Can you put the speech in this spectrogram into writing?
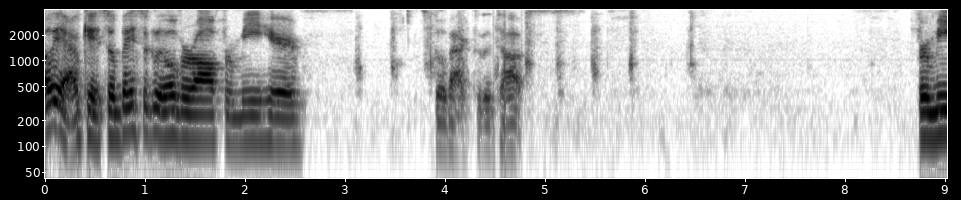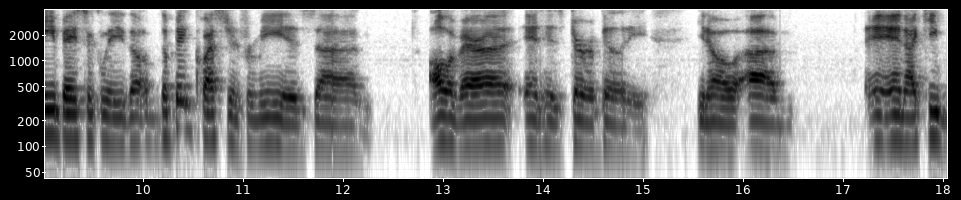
oh yeah, okay. So basically, overall for me here, let's go back to the top. For me, basically, the the big question for me is uh, Oliveira and his durability. You know, um, and I keep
